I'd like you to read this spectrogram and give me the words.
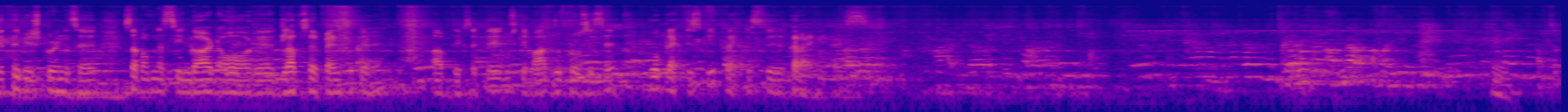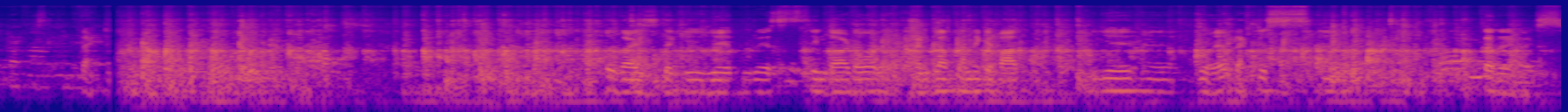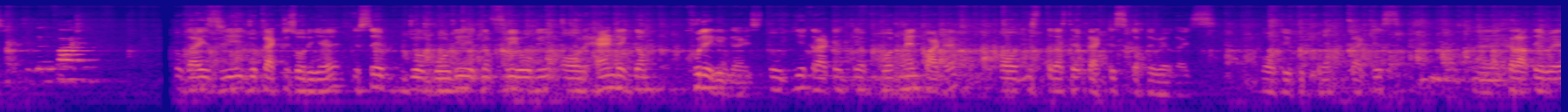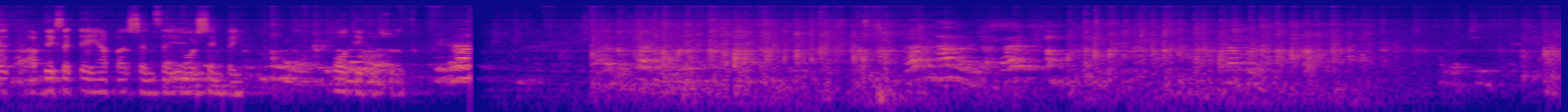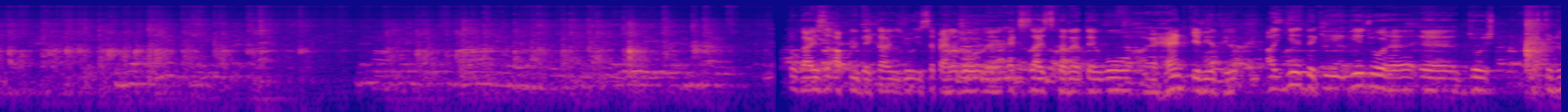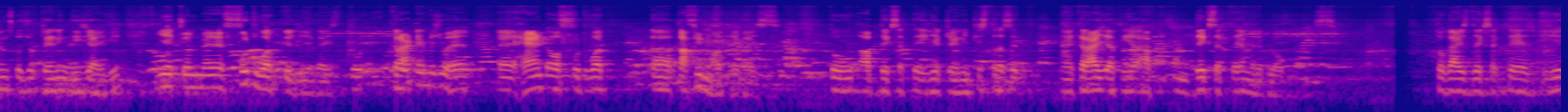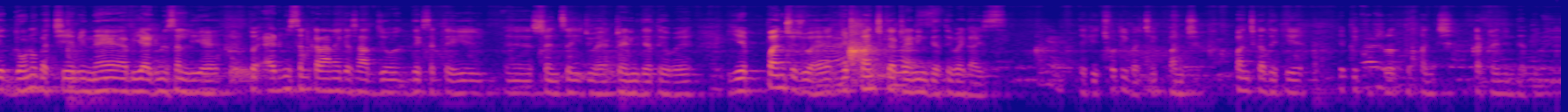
जितने भी स्टूडेंट्स हैं, सब अपना सीन सिंगार्ड और ग्लव्स पहन चुके हैं। आप देख सकते हैं, उसके बाद जो प्रोसेस है, वो प्रैक्टिस की प्रैक्टिस कराएँगे सब प्रैक्टिस तो गाइस देखिए, ये पूरे सिंगार्ड और हैंड ग्लव पहनने के बाद ये जो है प्रैक्टिस कर रहे हैं गाइस तो गाइस ये जो प्रैक्टिस हो रही है, इससे जो बॉडी एकदम फ्री होगी और हैंड एकदम खुलेगी गाइस तो ये कराटे का मेन पार्ट है और इस तरह से प्रैक्टिस करते हुए गाइस बहुत ही खूबसूरत प्रैक्टिस कराते हुए आप देख सकते हैं यहाँ पर सनसई और सेम्पई बहुत ही खूबसूरत. गाइस आपने देखा जो इससे पहले जो एक्सरसाइज कर रहे थे, वो हैंड के लिए थी। और ये देखिए, ये जो है जो स्टूडेंट्स को जो ट्रेनिंग दी जाएगी, ये एक्चुअल में फुट वर्क के लिए गाइस तो कराटे में जो है हैंड और फुट वर्क का काफ़ी महत्व है गाइस तो आप देख सकते हैं, ये ट्रेनिंग किस तरह से कराई जाती है, आप देख सकते हैं मेरे ब्लॉग में। तो गाइस देख सकते हैं, ये दोनों बच्चे अभी नए अभी एडमिशन लिए हैं। तो एडमिशन कराने के साथ जो देख सकते हैं, ये सेंसई जो है ट्रेनिंग देते हुए, ये पंच जो है, ये पंच का ट्रेनिंग देते हुए गाइस देखिए, छोटी बच्ची पंच पंच का देखिए, कितनी खूबसूरत पंच का ट्रेनिंग देते हुए।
